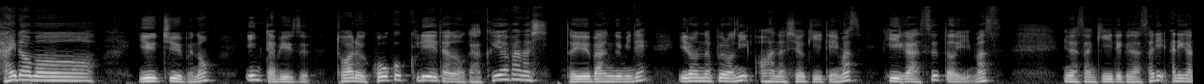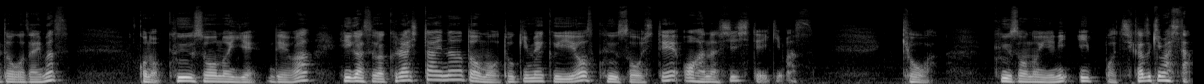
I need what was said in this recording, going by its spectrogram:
はいどうも YouTube のインタビューズとある広告クリエイターの楽屋話という番組でいろんなプロにお話を聞いています。ヒーガースと言います。皆さん聞いてくださりありがとうございます。この空想の家では、ヒガスが暮らしたいなと思うときめく家を空想してお話ししていきます。今日は空想の家に一歩近づきました。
